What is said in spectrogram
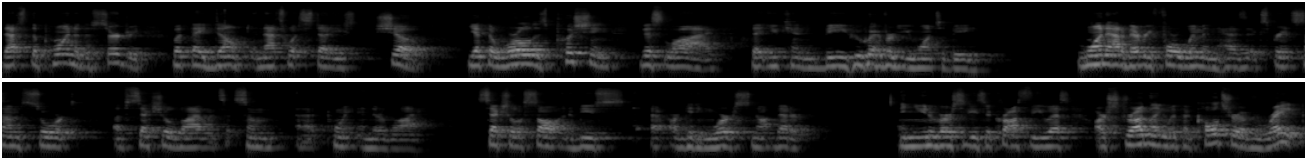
That's the point of the surgery, but they don't. And that's what studies show. Yet the world is pushing this lie that you can be whoever you want to be. One out of every four women has experienced some sort of sexual violence at some uh, point in their life. Sexual assault and abuse uh, are getting worse, not better. And universities across the U.S. are struggling with a culture of rape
